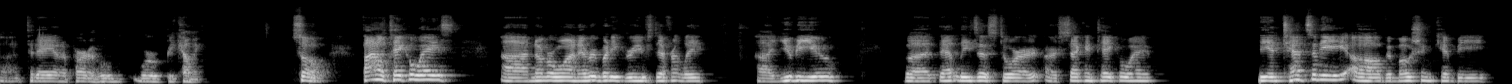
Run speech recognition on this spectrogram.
uh, today and a part of who we're becoming. So, final takeaways. Uh, number one, everybody grieves differently. Uh, you be you. But that leads us to our, our second takeaway. The intensity of emotion can be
